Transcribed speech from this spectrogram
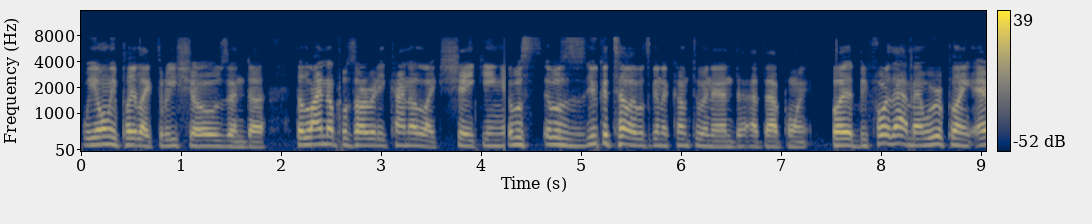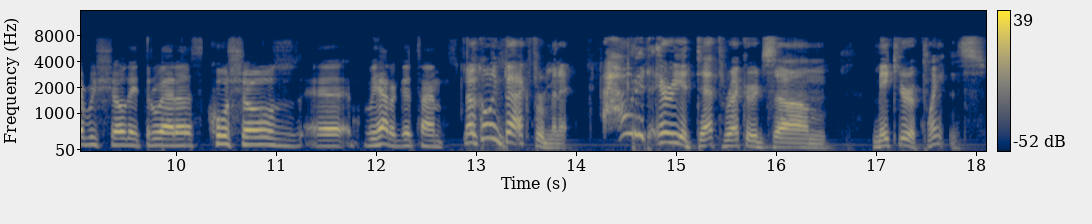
We only played like three shows, and uh, the lineup was already kind of like shaking. It was, it was, you could tell it was gonna come to an end at that point. But before that, man, we were playing every show they threw at us. Cool shows. Uh, we had a good time. Now, going back for a minute, how did Area Death Records um, make your acquaintance?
